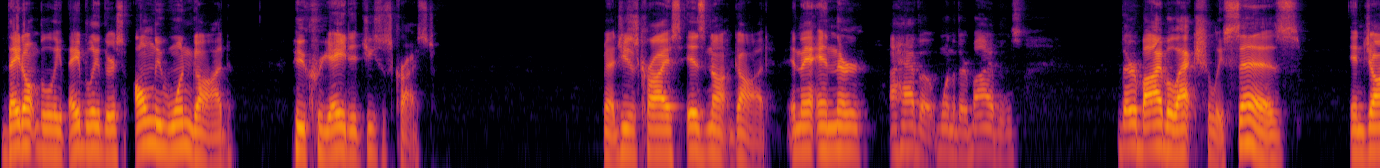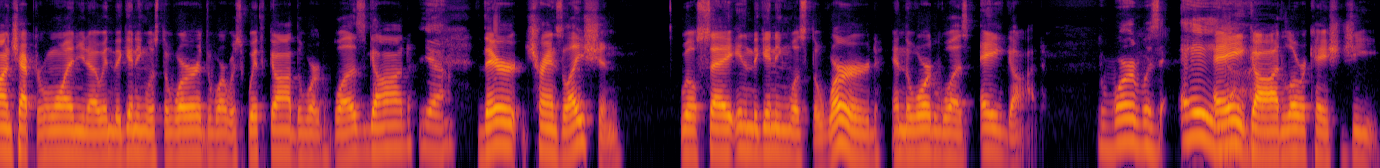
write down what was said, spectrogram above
they don't believe they believe there's only one God who created Jesus Christ. That Jesus Christ is not God. And they and their I have a one of their Bibles. Their Bible actually says in John chapter 1, you know, in the beginning was the word, the word was with God, the word was God. Yeah. Their translation will say in the beginning was the word and the word was a God. The word was a A God lowercase g.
